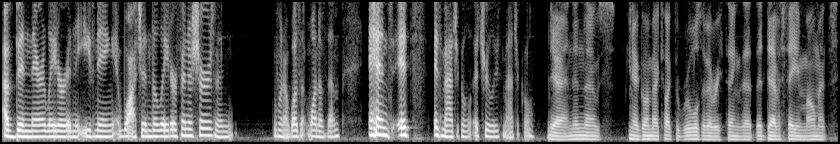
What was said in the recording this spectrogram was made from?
I've been there later in the evening watching the later finishers, and when I wasn't one of them, and it's it's magical. It truly is magical. Yeah, and then those, you know, going back to like the rules of everything, the the devastating moments.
